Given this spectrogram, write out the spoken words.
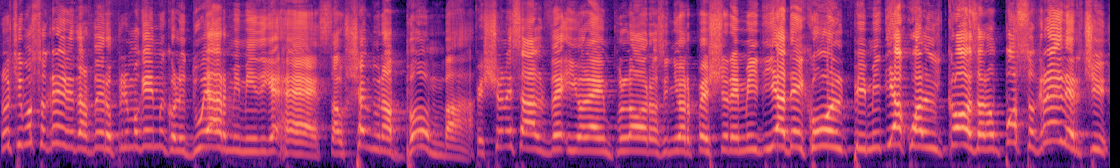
Non ci posso credere davvero Primo game con le due armi mitiche. Eh, sta uscendo una bomba! Pescione salve, io la imploro signor Pescione Mi dia dei colpi, mi dia qualcosa Non posso crederci!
